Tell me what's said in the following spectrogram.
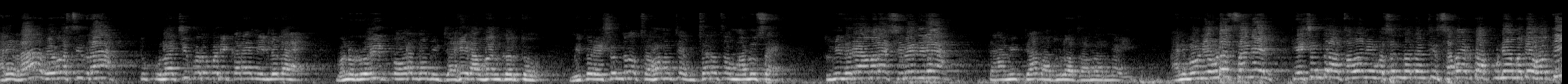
अरे राहा व्यवस्थित राहा. तू कुणाची बरोबरी करायला निघलेला आहे? म्हणून रोहित पवारांना मी जाहीर आवाहन करतो. मी तर यशवंतराव चव्हाणांच्या विचाराचा माणूस आहे. तुम्ही जरी आम्हाला शिव्या दिल्या तर आम्ही त्या बाजूला जाणार नाही. आणि म्हणून एवढंच सांगेल यशवंतराव चव्हाण आणि वसंतदादांची सभा एकदा पुण्यामध्ये होती.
